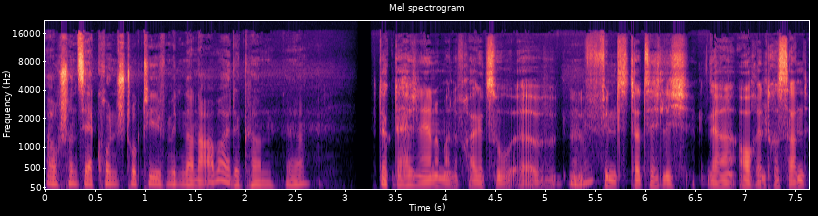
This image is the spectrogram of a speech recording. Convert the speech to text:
auch schon sehr konstruktiv miteinander arbeiten kann. Ja? Da, da hätte ich ja nochmal eine Frage zu. Äh, mhm. Finde es tatsächlich ja, auch interessant.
